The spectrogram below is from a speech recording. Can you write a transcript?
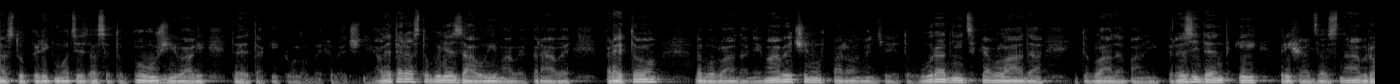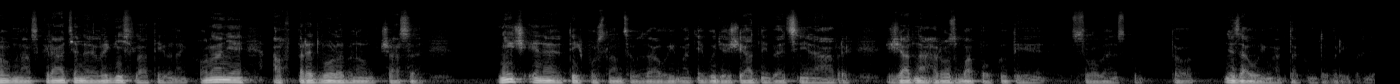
nastúpili k moci, zase to používali. To je taký kolobeh väčší. Ale teraz to bude zaujímavé práve preto, lebo vláda nemá väčšinu v parlamente, je to úradnícka vláda, je to vláda pani prezidentky, prichádza s návrhom na skrátené legislatívne konanie a v predvolebnom čase. Nič iné tých poslancov zaujímať nebude žiadny vecný návrh, žiadna hrozba pokuty Slovensku. To nezaujíma v takomto prípade.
